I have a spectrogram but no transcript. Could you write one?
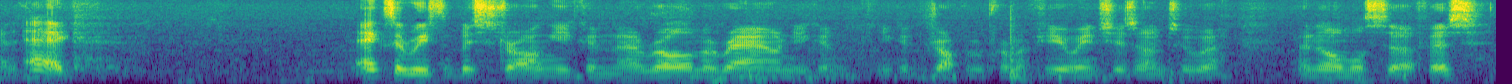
an egg. Eggs are reasonably strong. You can uh, roll them around. You can you can drop them from a few inches onto a, a normal surface,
